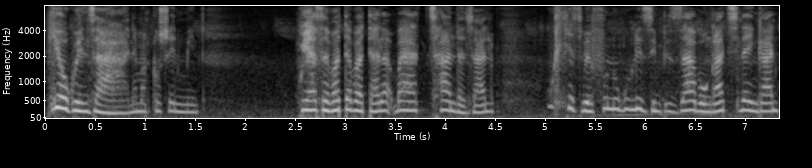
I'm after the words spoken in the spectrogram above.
Ngiyokwenzani emaqhosheni mina? Uyazi abantu abadala bayathanda njalo uhlezi befuna ukulwa izimpi zabo ngathi nezingane.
